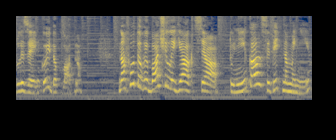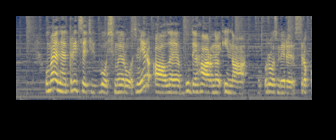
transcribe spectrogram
близенько і докладно. На фото ви бачили, як ця туніка сидить на мені. У мене 38 розмір, але буде гарно і на розмірі 40.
